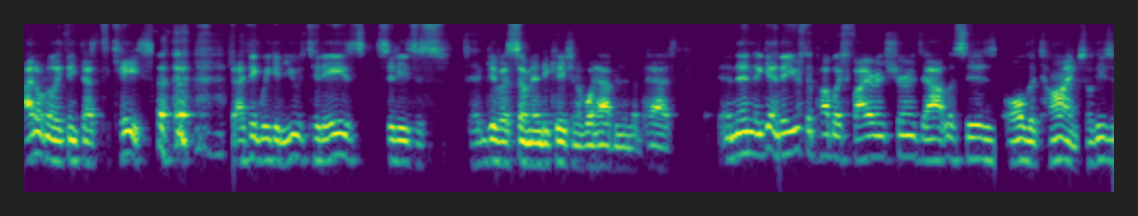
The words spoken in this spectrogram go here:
I don't really think that's the case. I think we can use today's cities to give us some indication of what happened in the past. And then again, they used to publish fire insurance atlases all the time. So these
